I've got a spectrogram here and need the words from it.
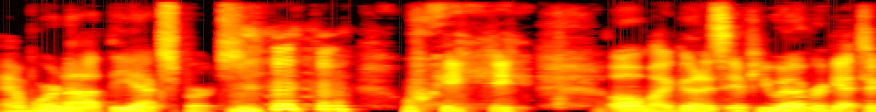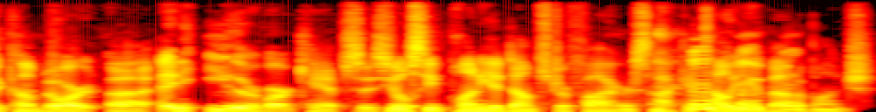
And we're not the experts. we, oh my goodness! If you ever get to come to our uh, any either of our campuses, you'll see plenty of dumpster fires. I can tell you about a bunch.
